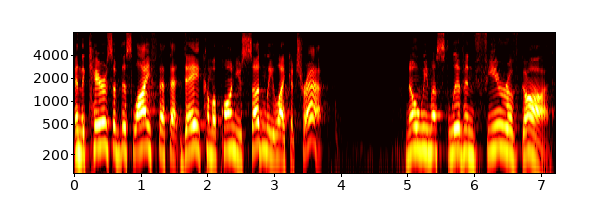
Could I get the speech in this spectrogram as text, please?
and the cares of this life, that that day come upon you suddenly like a trap. No, we must live in fear of God,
